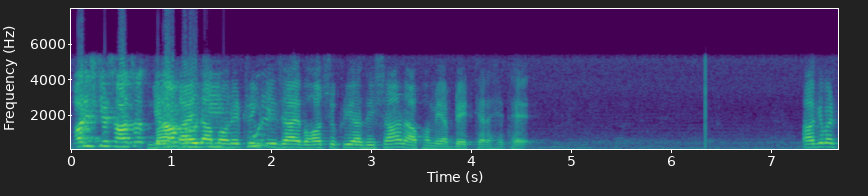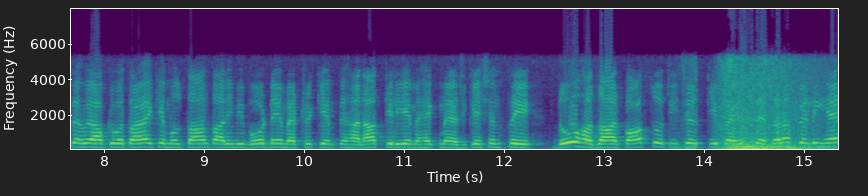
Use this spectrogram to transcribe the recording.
اور اس کے ساتھ ساتھ باقاعدہ مانیٹرنگ کی جائے۔ بہت شکریہ ذیشان آپ ہمیں اپڈیٹ کر رہے تھے۔ آگے بڑھتے ہوئے آپ کو بتایا کہ ملتان تعلیمی بورڈ نے میٹرک کے امتحانات کے لیے محکمہ ایجوکیشن سے دو ہزار پانچ سو ٹیچرز کی فہرستیں طلب کر لی ہیں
